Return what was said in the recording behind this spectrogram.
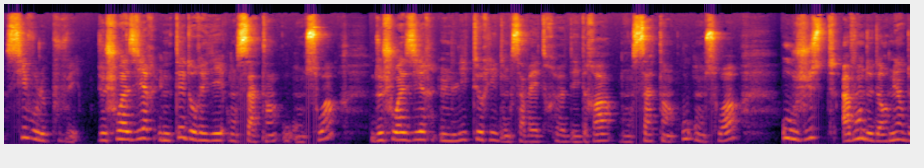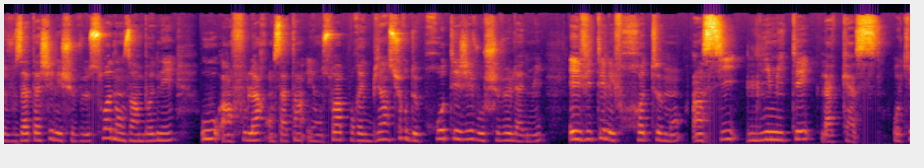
si vous le pouvez, de choisir une tête d'oreiller en satin ou en soie de choisir une literie, donc ça va être des draps en satin ou en soie, ou juste avant de dormir de vous attacher les cheveux soit dans un bonnet ou un foulard en satin et en soie pour être bien sûr de protéger vos cheveux la nuit. Éviter les frottements, ainsi limiter la casse. Ok?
